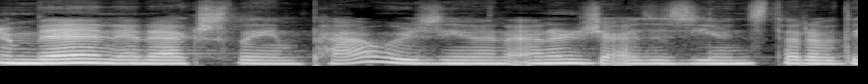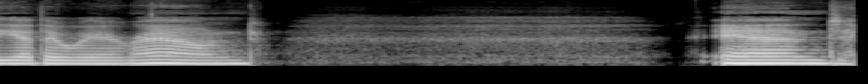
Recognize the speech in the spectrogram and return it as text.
And then it actually empowers you and energizes you instead of the other way around. And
